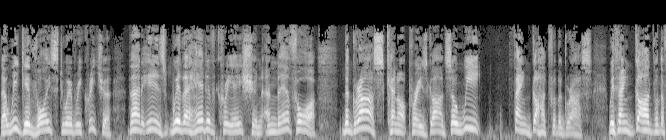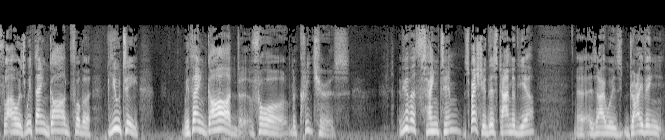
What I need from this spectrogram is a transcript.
that we give voice to every creature. That is, we're the head of creation, and therefore the grass cannot praise God, so we thank God for the grass. We thank God for the flowers. We thank God for the beauty. We thank God for the creatures. Have you ever thanked Him, especially this time of year? Uh, as I was driving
